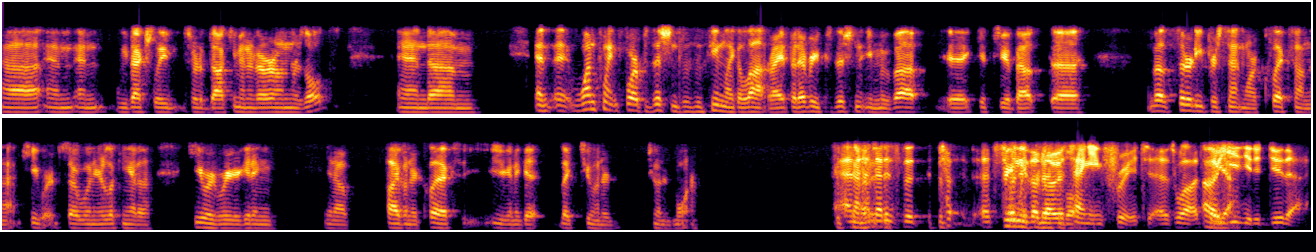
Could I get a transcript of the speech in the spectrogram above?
uh, and and we've actually sort of documented our own results. And um, and 1.4 positions doesn't seem like a lot, right? But every position that you move up, it gets you about uh, about 30% more clicks on that keyword. So when you're looking at a keyword where you're getting, you know, 500 clicks, you're going to get like 200 200 more. And, and, that is the that's certainly the lowest hanging fruit as well. It's oh, so yeah. easy to do that.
